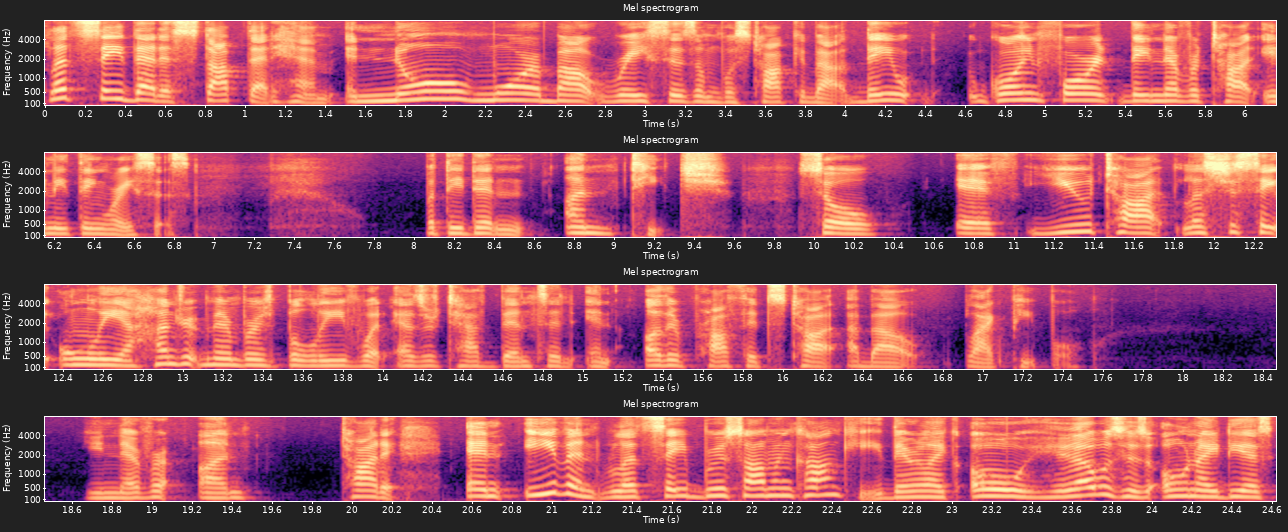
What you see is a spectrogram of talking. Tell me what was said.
let's say that it stopped at him and no more about racism was talked about. They going forward, they never taught anything racist. But they didn't unteach. So if you taught, let's just say only 100 members believe what Ezra Taft Benson and other prophets taught about black people, you never untaught it. And even, let's say Bruce R. McConkie, they're like, oh, that was his own ideas,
